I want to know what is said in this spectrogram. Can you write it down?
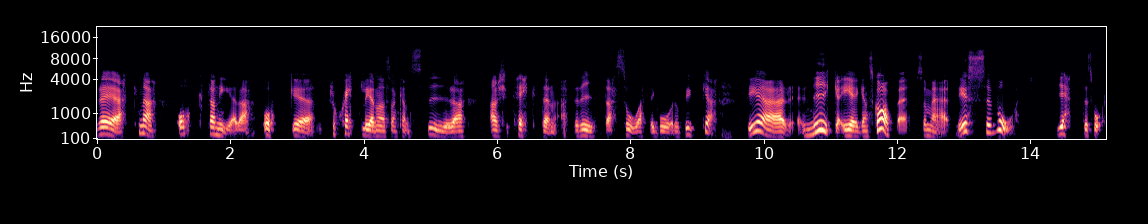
räkna och planera och eh, projektledarna som kan styra arkitekten att rita så att det går att bygga. Det är unika egenskaper som är, det är svårt, jättesvårt.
